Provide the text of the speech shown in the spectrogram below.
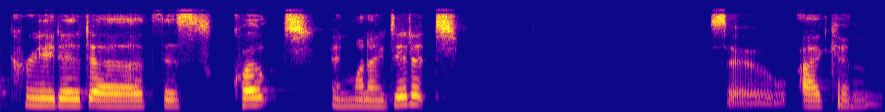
created uh, this quote and when I did it. So I can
